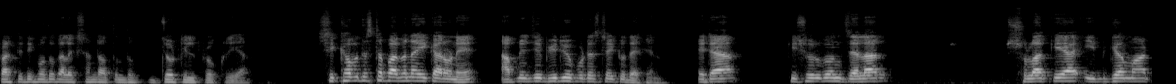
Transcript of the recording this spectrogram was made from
প্রাকৃতিক মধু কালেকশনটা অত্যন্ত জটিল প্রক্রিয়া। শিক্ষা উপদেষ্টা পাবে না এই কারণে আপনি যে ভিডিও ফুটেজটা একটু দেখেন, এটা কিশোরগঞ্জ জেলার শোলাকিয়া ঈদগাহ মাঠ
